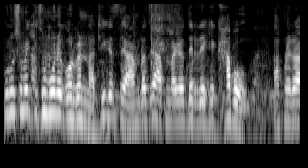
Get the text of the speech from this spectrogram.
কোনো সময় কিছু মনে করবেন না ঠিক আছে? আমরা যে আপনাদের রেখে খাব আপনারা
